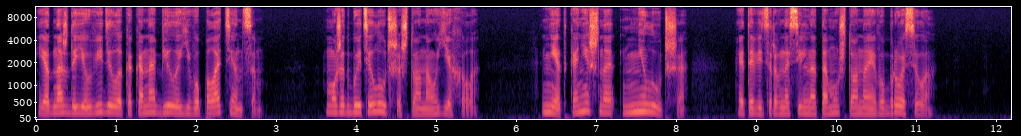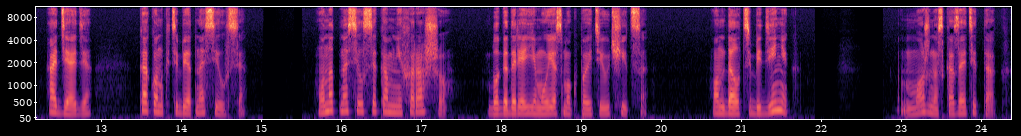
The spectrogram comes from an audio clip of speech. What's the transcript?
и однажды я увидела, как она била его полотенцем. Может быть, и лучше, что она уехала. Нет, конечно, не лучше. Это ведь равносильно тому, что она его бросила. А дядя? Как он к тебе относился? Он относился ко мне хорошо. Благодаря ему я смог пойти учиться. Он дал тебе денег? Можно сказать и так.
